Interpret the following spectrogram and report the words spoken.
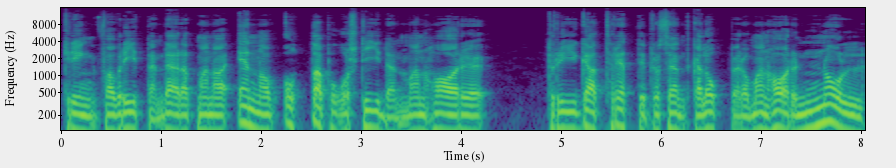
kring favoriten det är att man har en av åtta på årstiden. Man har eh, dryga 30% galopper och man har noll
